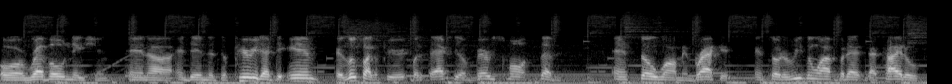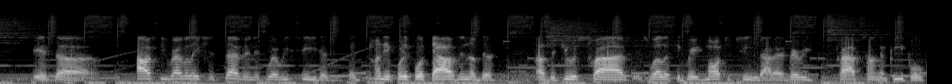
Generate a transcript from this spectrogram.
or Revo Nation. And uh, and then the period at the end, it looks like a period, but it's actually a very small seven. And so um in brackets. And so the reason why for that, that title is uh obviously Revelation seven is where we see the, the 144,000 of the of the Jewish tribes as well as the great multitude out of every tribe, tongue, and people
